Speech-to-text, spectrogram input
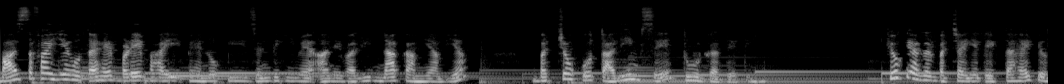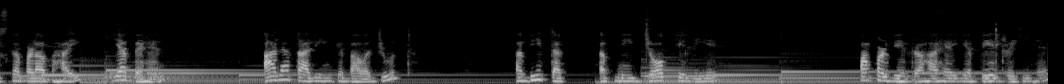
بعض دفعہ یہ ہوتا ہے بڑے بھائی بہنوں کی زندگی میں آنے والی ناکامیابیاں بچوں کو تعلیم سے دور کر دیتی ہیں۔ کیونکہ اگر بچہ یہ دیکھتا ہے کہ اس کا بڑا بھائی یا بہن اعلیٰ تعلیم کے باوجود ابھی تک اپنی جاب کے لیے پاپڑ بیل رہا ہے یا بیل رہی ہے،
